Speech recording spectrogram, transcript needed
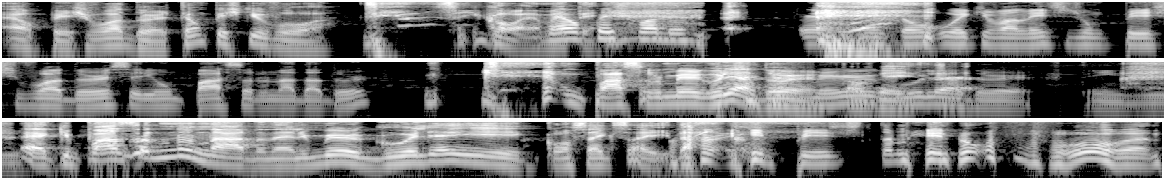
É o peixe voador. Tem um peixe que voa. Não sei qual é, mas É o tem. peixe voador. É, então o equivalente de um peixe voador seria um pássaro nadador? Um pássaro mergulhador, talvez. Mergulhador. Entendi. É, que pássaro não nada, né? Ele mergulha e consegue sair. Tá? E peixe também não voa, né?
